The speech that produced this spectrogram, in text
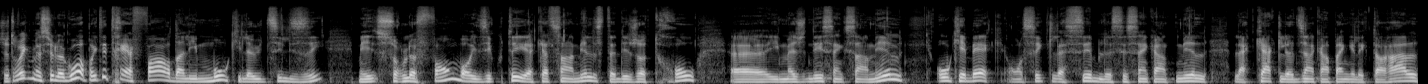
j'ai trouvé que M. Legault n'a pas été très fort dans les mots qu'il a utilisés, mais sur le fond, bon, il dit, écoutez, à 400 000, c'était déjà trop. imaginez 500 000. Au Québec, on sait que la cible, c'est 50 000. La CAQ l'a dit en campagne électorale.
